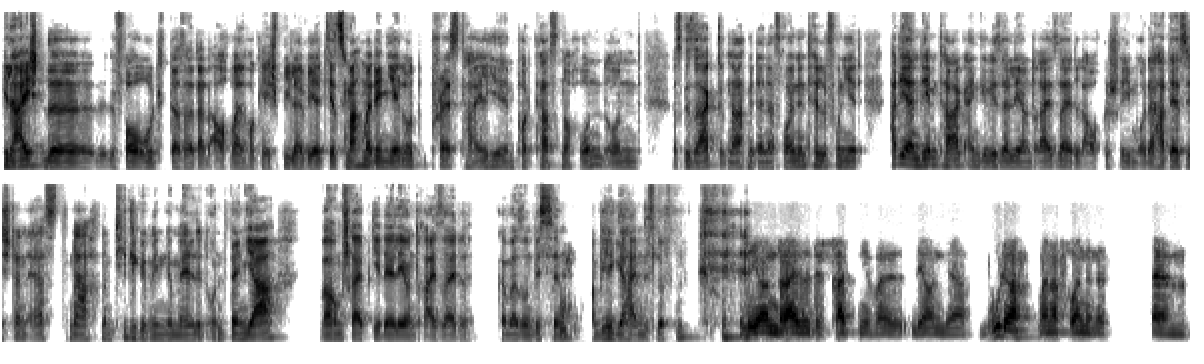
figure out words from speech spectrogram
vielleicht eine, Vorhut, dass er dann auch mal Hockeyspieler wird. Jetzt machen wir den Yellow Press Teil hier im Podcast noch rund und hast gesagt, nach mit deiner Freundin telefoniert. Hat dir an dem Tag ein gewisser Leon Dreiseitel auch geschrieben oder hat er sich dann erst nach einem Titelgewinn gemeldet? Und wenn ja, warum schreibt dir der Leon Dreiseitel? Können wir so ein bisschen Familiengeheimnis lüften? Leon Dreiseitel schreibt mir, weil Leon der Bruder meiner Freundin ist, ähm,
